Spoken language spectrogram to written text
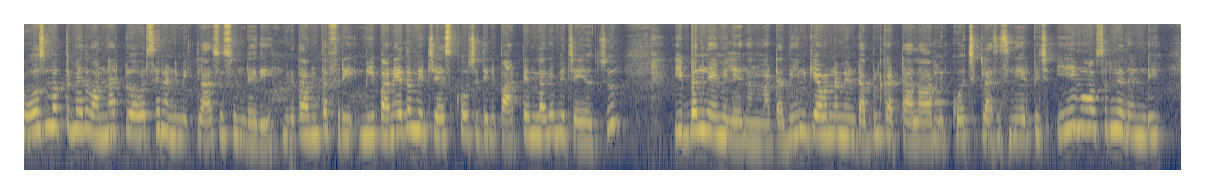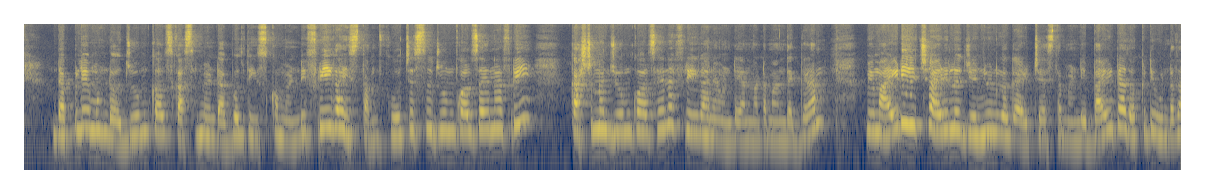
రోజు మొత్తం మీద వన్ ఆర్ టూ అవర్సేనండి మీకు క్లాసెస్ ఉండేది. మిగతా అంతా ఫ్రీ. మీ పని ఏదో మీరు చేసుకోవచ్చు. దీన్ని పార్ట్ టైం లాగే మీరు చేయొచ్చు. ఇబ్బంది ఏమీ లేదనమాట దీనికి ఏమన్నా మేము డబ్బులు కట్టాలా? మీకు కోచ్ క్లాసెస్ నేర్పించి ఏం అవసరం లేదండి. డబ్బులు ఏముండవు జూమ్ కాల్స్కి అసలు మేము డబ్బులు తీసుకోమండి. ఫ్రీగా ఇస్తాం. కోచెస్ జూమ్ కాల్స్ అయినా ఫ్రీ కస్టమర్ జూమ్ కాల్స్ అయినా ఫ్రీగానే ఉంటాయి అనమాట మన దగ్గర. మేము ఐడి ఇచ్చి ఐడిలో జెన్యున్గా గైడ్ చేస్తామండి. బయట అదొకటి ఉండదు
